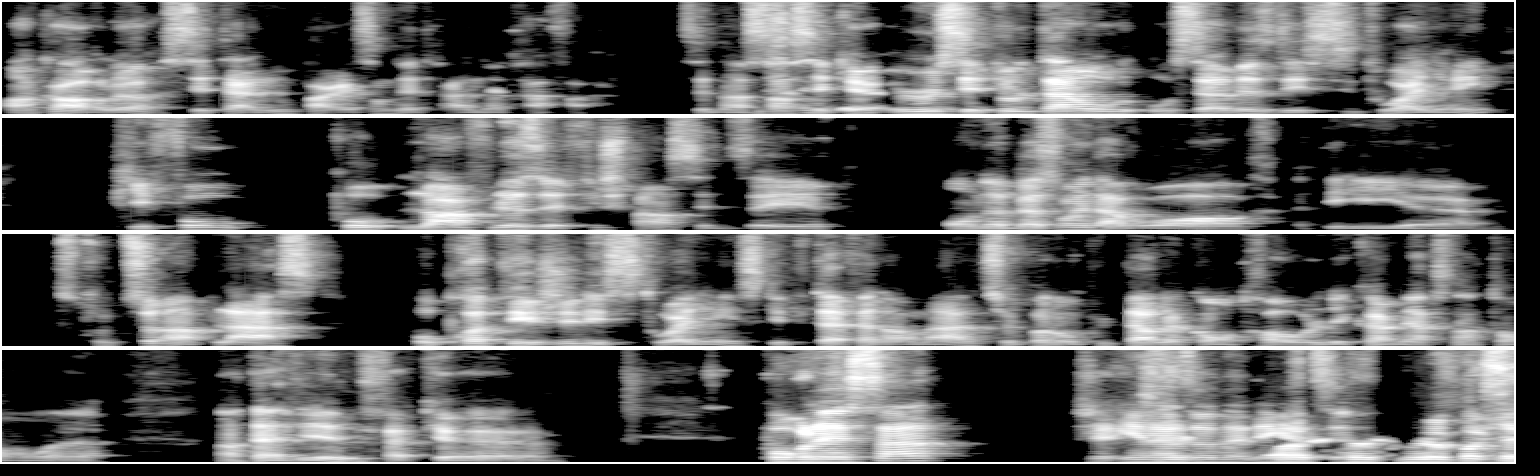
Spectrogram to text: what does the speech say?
Encore là, c'est à nous, par exemple, d'être à notre affaire. C'est dans le sens, c'est qu'eux, c'est tout le temps au, au, service des citoyens. Puis il faut, pour leur philosophie, je pense, c'est de dire on a besoin d'avoir des euh, structures en place pour protéger les citoyens, ce qui est tout à fait normal. Tu ne veux pas non plus perdre le contrôle des commerces dans, ton, euh, dans ta ville. Fait que pour l'instant, j'ai rien à dire de négatif. Tu ne veux pas que ça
